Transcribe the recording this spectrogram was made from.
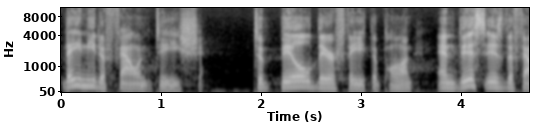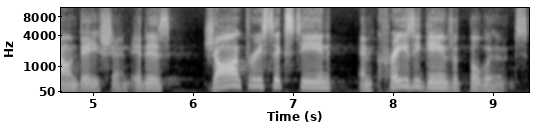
they need a foundation to build their faith upon. And this is the foundation. It is John 3:16 and crazy games with balloons.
